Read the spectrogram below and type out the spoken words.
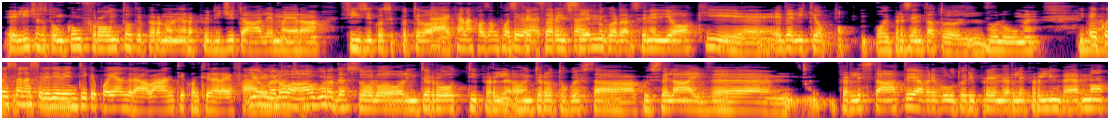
e lì c'è stato un confronto che però non era più digitale ma era fisico, si poteva eh, scherzare diversa, insieme, certo. guardarsi negli occhi e, ed è lì che ho, ho poi presentato il volume. E questa è una serie di eventi che poi andrà avanti continuerai a fare. Io me lo auguro, adesso l'ho interrotti per, ho interrotto questa, queste live eh, per l'estate, avrei voluto riprenderle per l'inverno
